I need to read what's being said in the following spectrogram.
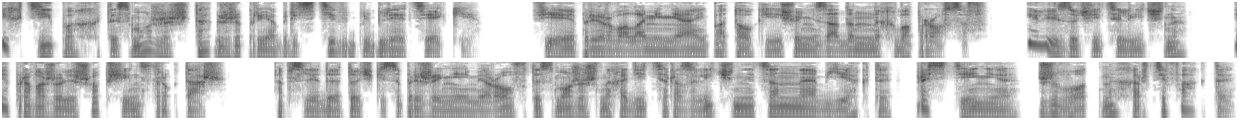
их типах ты сможешь также приобрести в библиотеке. Фея прервала меня и поток еще не заданных вопросов. Или изучить лично. Я провожу лишь общий инструктаж. Обследуя точки сопряжения миров, ты сможешь находить различные ценные объекты, растения, животных, артефакты.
